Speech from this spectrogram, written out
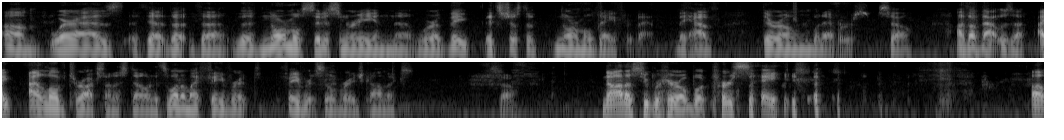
Um, whereas the, the the the normal citizenry and the where they it's just a normal day for them. They have their own whatevers. So I thought that was a I I love Turok Son of Stone. It's one of my favorite favorite Silver Age comics. So not a superhero book per se. uh,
